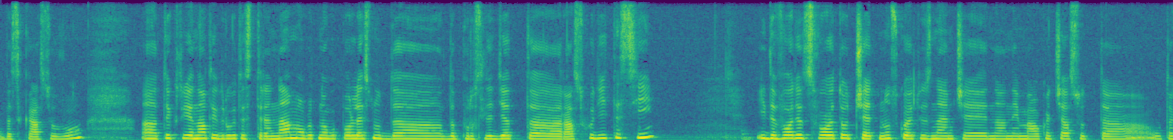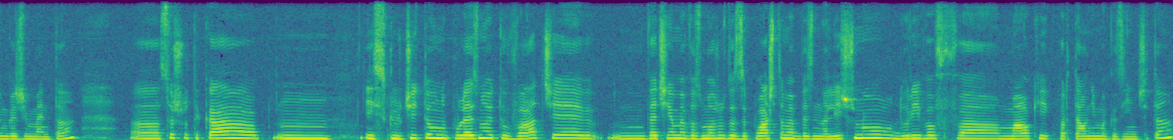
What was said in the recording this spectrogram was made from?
безкасово, а, тъй като и едната и другата страна могат много по-лесно да, да проследят а, разходите си и да водят своята отчетност, което знаем, че е една немалка част от, а, от ангажимента. А, също така, м- изключително полезно е това, че м- вече имаме възможност да заплащаме безналично, дори в а, малки квартални магазинчета.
